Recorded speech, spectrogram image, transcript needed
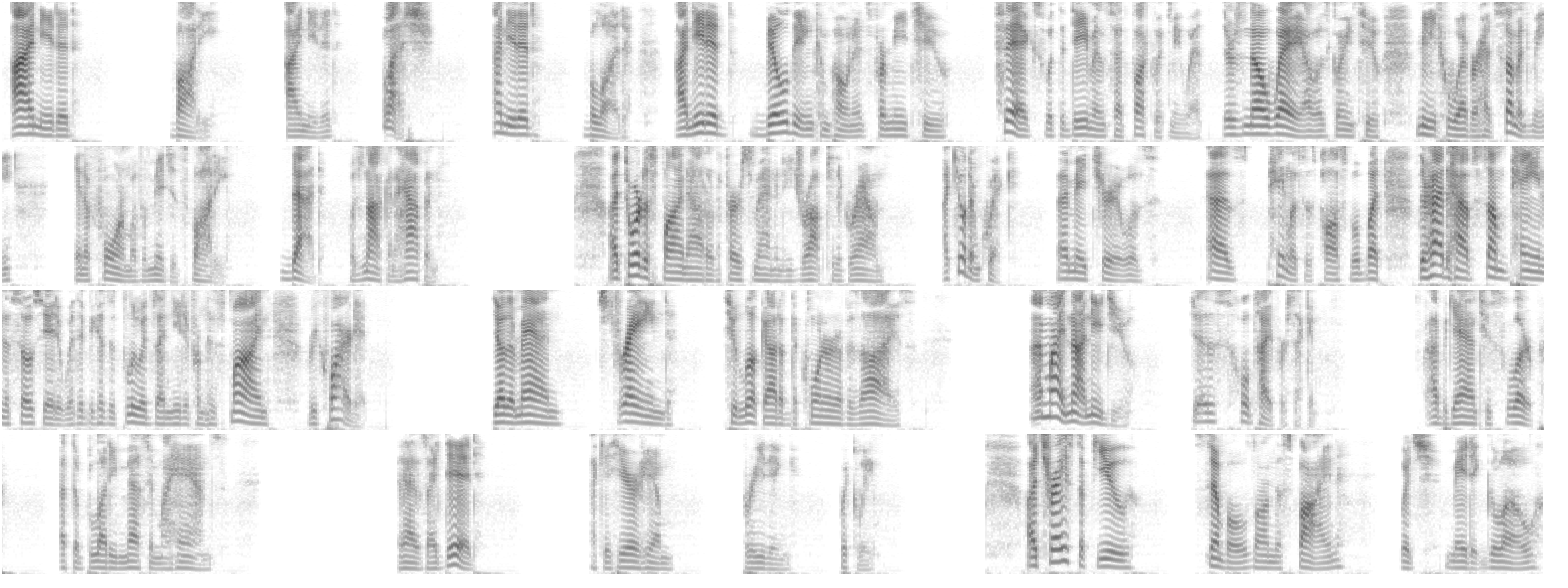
I needed body. I needed flesh. I needed blood. I needed building components for me to fix what the demons had fucked with me with. There's no way I was going to meet whoever had summoned me in a form of a midget's body. That was not going to happen. I tore the spine out of the first man and he dropped to the ground. I killed him quick. I made sure it was as painless as possible, but there had to have some pain associated with it because the fluids I needed from his spine required it. The other man strained to look out of the corner of his eyes. I might not need you. Just hold tight for a second. I began to slurp at the bloody mess in my hands. And as I did, I could hear him breathing quickly. I traced a few symbols on the spine, which made it glow.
